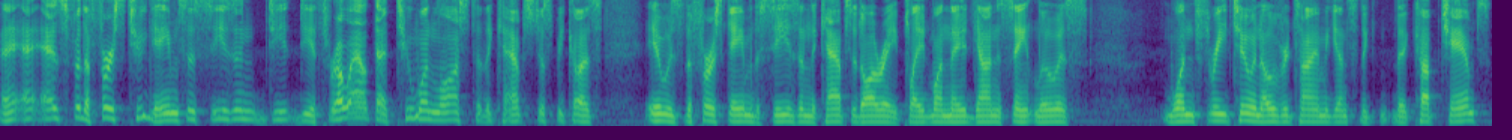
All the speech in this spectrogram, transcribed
As for the first two games this season, do you, do you throw out that 2 1 loss to the Caps just because it was the first game of the season? The Caps had already played one. They had gone to St. Louis, won 3 2 in overtime against the, the Cup champs.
